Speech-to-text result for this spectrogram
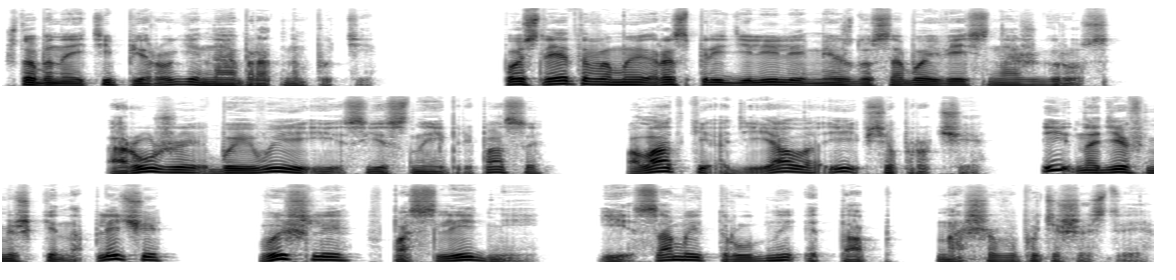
чтобы найти пироги на обратном пути. После этого мы распределили между собой весь наш груз. Оружие, боевые и съестные припасы, палатки, одеяло и все прочее. И, надев мешки на плечи, вышли в последний, и самый трудный этап нашего путешествия.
